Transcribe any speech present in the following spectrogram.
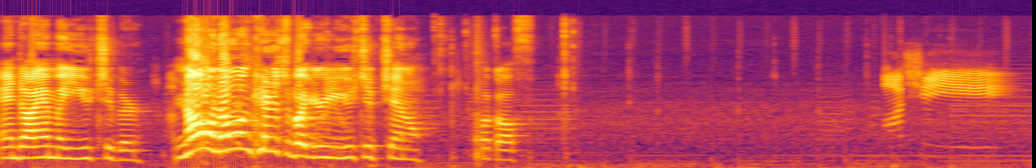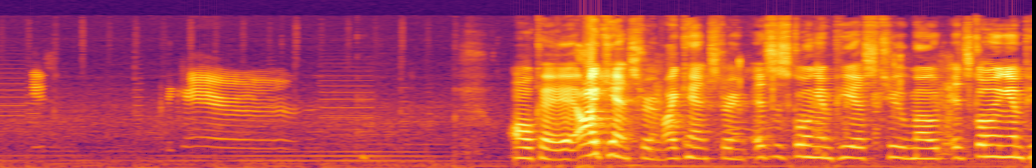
And I am a YouTuber. No, no one cares about your YouTube channel. Fuck off. Okay, I can't stream. I can't stream. It's just going in PS2 mode. It's going in P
